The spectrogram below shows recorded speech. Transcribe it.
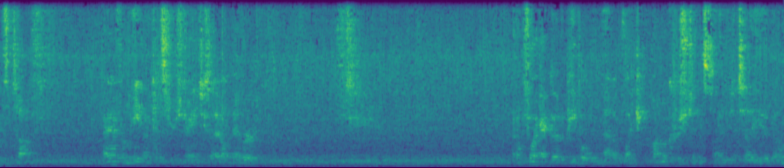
It's tough. I know for me, like it's strange because I don't ever. I don't feel like I go to people out of like I'm a Christian, so I need to tell you about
